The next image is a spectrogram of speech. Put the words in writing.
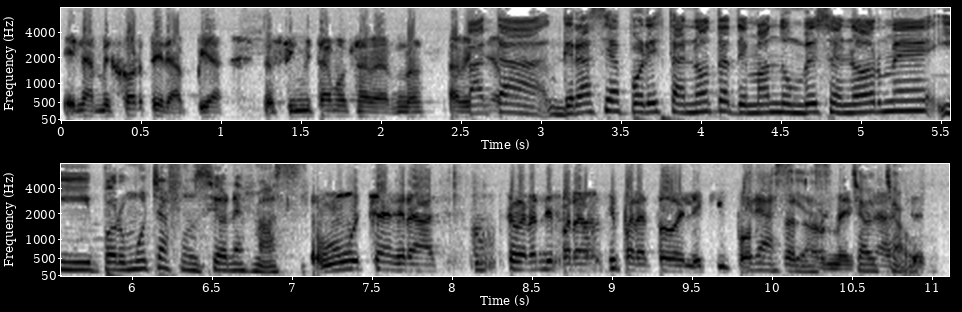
es la mejor terapia. Los invitamos a vernos. A Pata, gracias por esta nota, te mando un beso enorme y por muchas funciones más. Muchas gracias. Un beso grande para vos y para todo el equipo. Gracias. Chau, chau.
